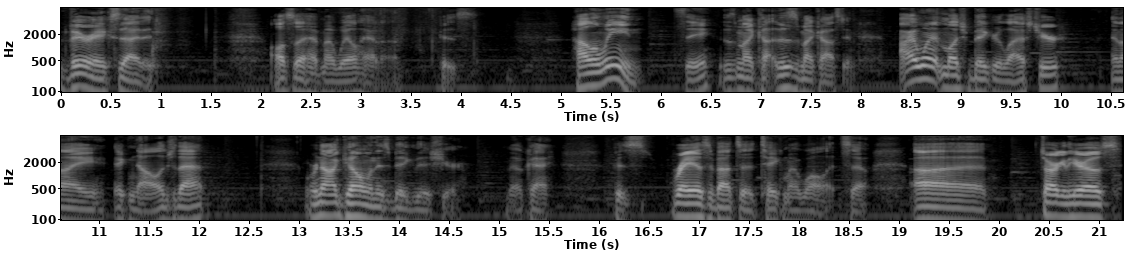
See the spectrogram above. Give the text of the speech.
Very excited. Also, I have my whale hat on because Halloween. See, this is my this is my costume. I went much bigger last year, and I acknowledge that. We're not going as big this year, okay? Because Rhea's about to take my wallet. So, uh, target heroes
